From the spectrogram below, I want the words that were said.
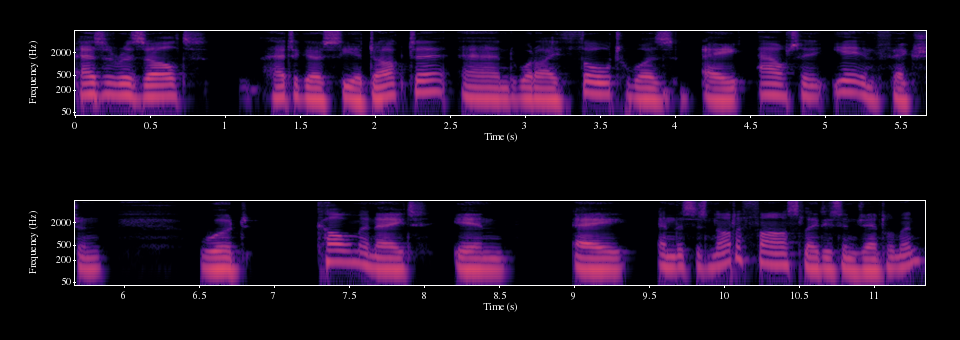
As a result, I had to go see a doctor, and what I thought was a outer ear infection would culminate in a, and this is not a farce, ladies and gentlemen,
